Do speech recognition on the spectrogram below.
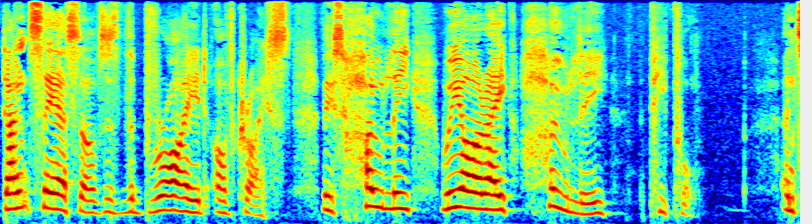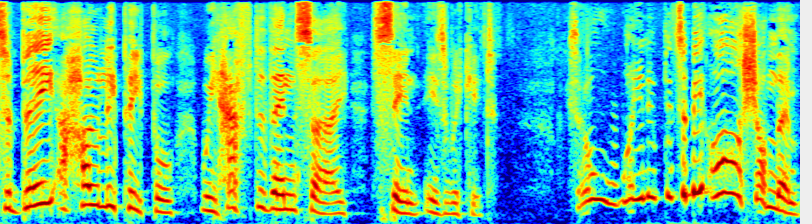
don't see ourselves as the bride of Christ. This holy, we are a holy people. And to be a holy people, we have to then say sin is wicked. You say, oh, well, you know, it's a bit harsh on them.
